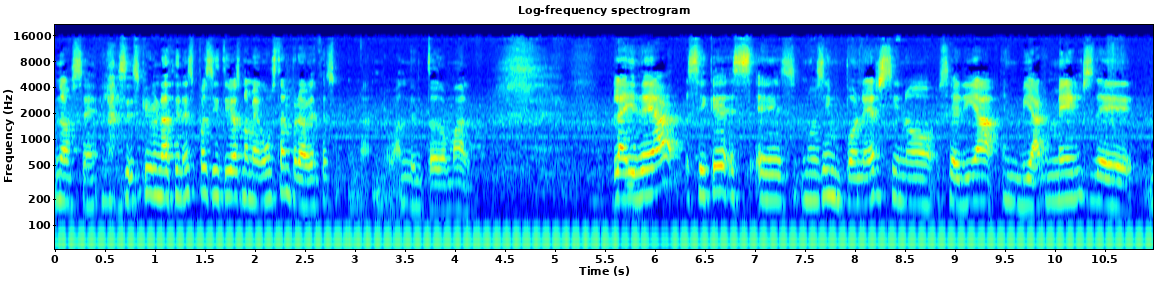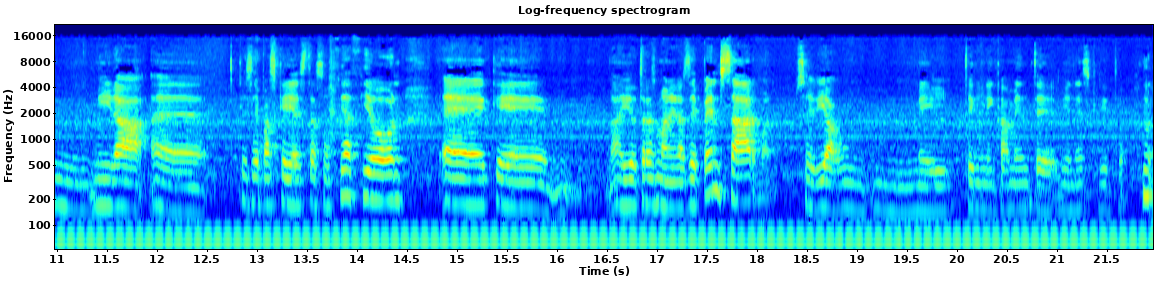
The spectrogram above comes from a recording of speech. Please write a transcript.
no sé, las discriminaciones positivas no me gustan, pero a veces no- van del todo mal. La idea sí que es, no es imponer, sino sería enviar mails de, mm, mira, eh, que sepas que hay esta asociación, eh, que hay otras maneras de pensar. Bueno, sería un mail técnicamente bien escrito, ¿no?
